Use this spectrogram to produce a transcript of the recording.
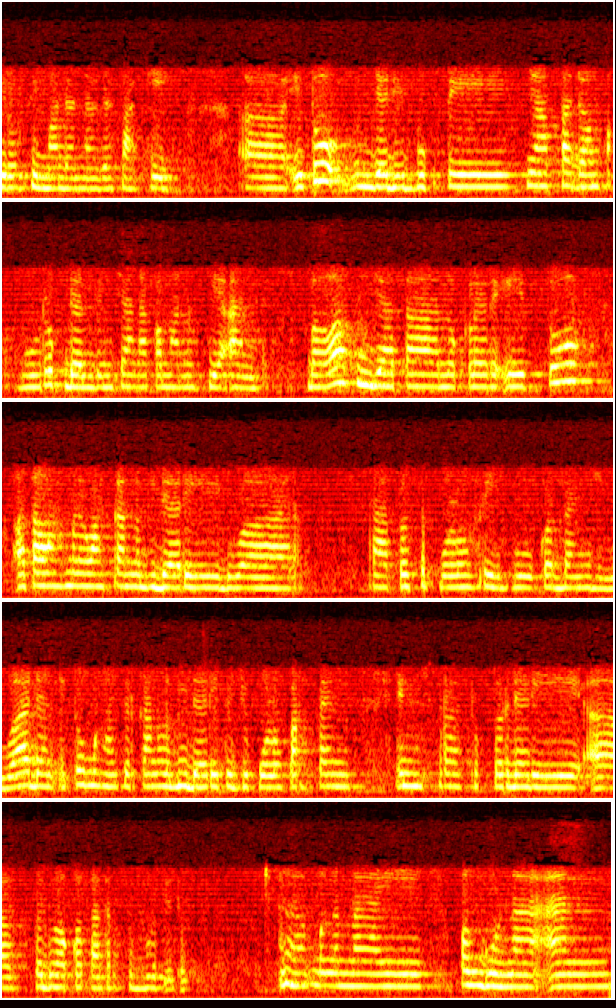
Hiroshima dan Nagasaki uh, itu menjadi bukti nyata dampak buruk dan bencana kemanusiaan bahwa senjata nuklir itu uh, telah melewaskan lebih dari 210 ribu korban jiwa dan itu menghasilkan lebih dari 70 persen infrastruktur dari uh, kedua kota tersebut itu. Uh, mengenai penggunaan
